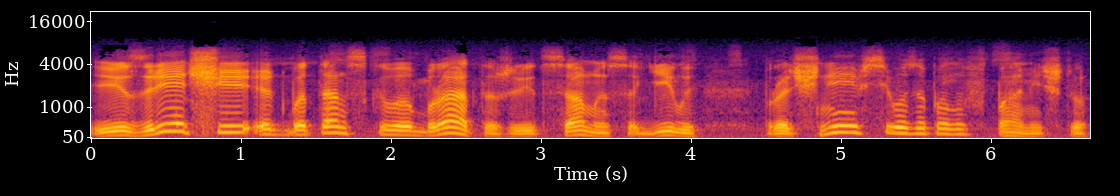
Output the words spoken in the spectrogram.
Из речи экбатанского брата, жреца Масагилы, прочнее всего запало в память, что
